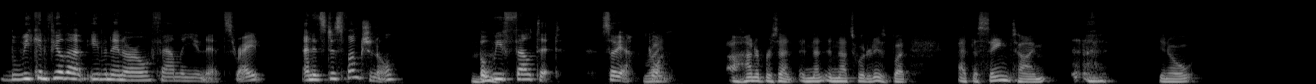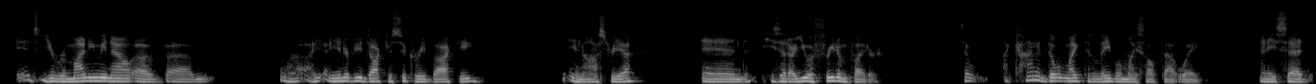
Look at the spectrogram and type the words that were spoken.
what we can feel that even in our own family units right and it's dysfunctional mm-hmm. but we felt it so yeah right a hundred percent and and that's what it is but at the same time you know it's you're reminding me now of um, well, I, I interviewed Dr. Sucharit Bhakdi in Austria. And he said, Are you a freedom fighter? So I kind of don't like to label myself that way. And he said,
